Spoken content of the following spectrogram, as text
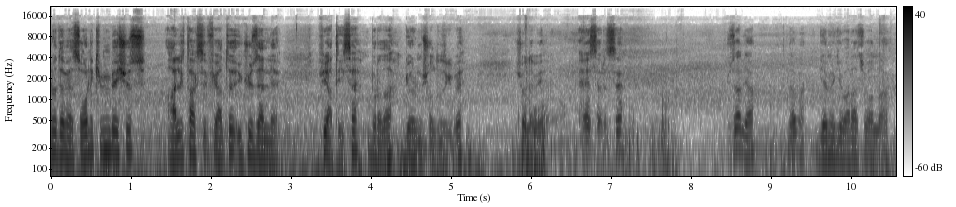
ödemesi 12.500. Aylık taksit fiyatı 250. Fiyatı ise burada görmüş olduğunuz gibi. Şöyle bir E serisi. Güzel ya. Değil mi? Gemi gibi araç vallahi.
